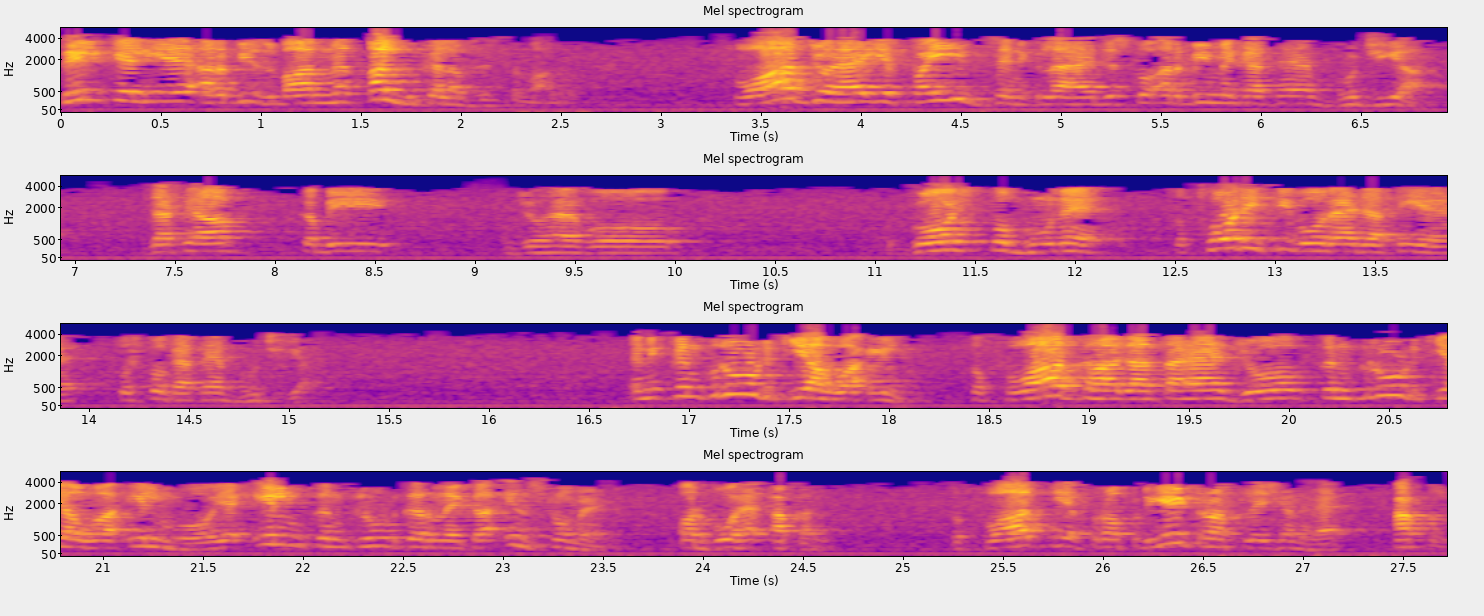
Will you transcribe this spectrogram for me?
دل کے لیے عربی زبان میں قلب کا لفظ استعمال ہوتا ہے۔ فواد جو ہے یہ فعید سے نکلا ہے، جس کو عربی میں کہتے ہیں بھجیا۔ جیسے آپ کبھی جو ہے وہ گوشت کو بھونے تو تھوڑی سی وہ رہ جاتی ہے، اس کو کہتے ہیں بھجیا۔ یعنی کنکلوڈ کیا ہوا علم۔ تو فواد کہا جاتا ہے جو کنکلوڈ کیا ہوا علم ہو، یا علم کنکلوڈ کرنے کا انسٹرومنٹ اور وہ ہے عقل۔ تو فواد کی اپروپریٹ ٹرانسلیشن ہے عقل.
